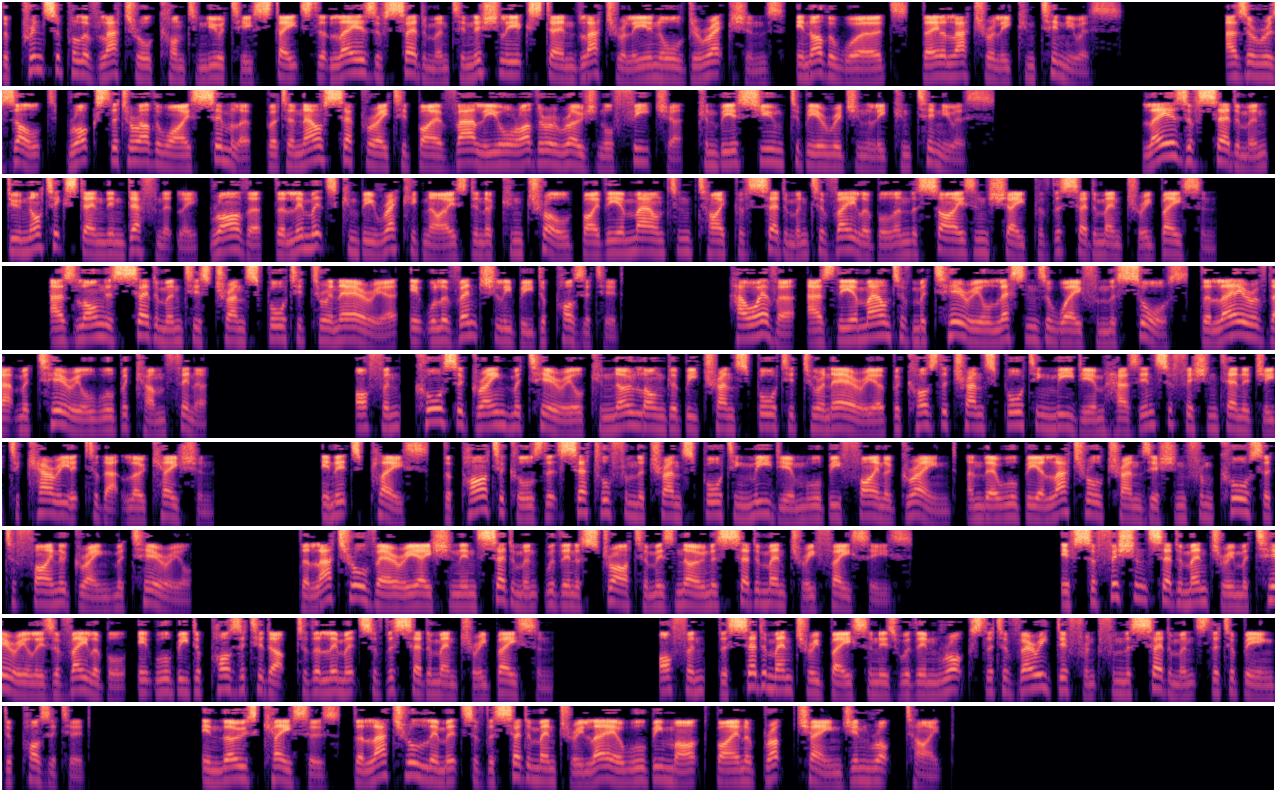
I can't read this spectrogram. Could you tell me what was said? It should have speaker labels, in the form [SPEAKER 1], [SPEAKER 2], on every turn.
[SPEAKER 1] The principle of lateral continuity states that layers of sediment initially extend laterally in all directions, in other words, they are laterally continuous. As a result, rocks that are otherwise similar, but are now separated by a valley or other erosional feature, can be assumed to be originally continuous. Layers of sediment do not extend indefinitely, rather, the limits can be recognized and are controlled by the amount and type of sediment available and the size and shape of the sedimentary basin. As long as sediment is transported to an area, it will eventually be deposited. However, as the amount of material lessens away from the source, the layer of that material will become thinner. Often, coarser-grained material can no longer be transported to an area because the transporting medium has insufficient energy to carry it to that location. In its place, the particles that settle from the transporting medium will be finer-grained, and there will be a lateral transition from coarser to finer-grained material. The lateral variation in sediment within a stratum is known as sedimentary facies. If sufficient sedimentary material is available, it will be deposited up to the limits of the sedimentary basin. Often, the sedimentary basin is within rocks that are very different from the sediments that are being deposited. In those cases, the lateral limits of the sedimentary layer will be marked by an abrupt change in rock type.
